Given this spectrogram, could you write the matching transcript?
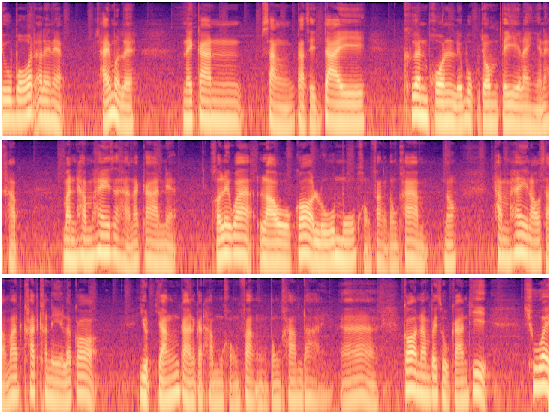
ยูโบสอะไรเนี่ย ใช้หมดเลย ในการสั่งตัดสินใจเคลื่อนพลหรือบุกโจมตีอะไรอย่างเงี้ยนะครับ มันทำให้สถานการณ์เนี่ยเขาเรียกว่าเราก็รู้มูฟของฝั่งตรงข้ามเนาะทำให้เราสามารถคาดคะเนแล้วก็ หยุดยั้งการกระทำของฝั่งตรงข้ามได้อ่าก็นำไปสู่การที่ช่วย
